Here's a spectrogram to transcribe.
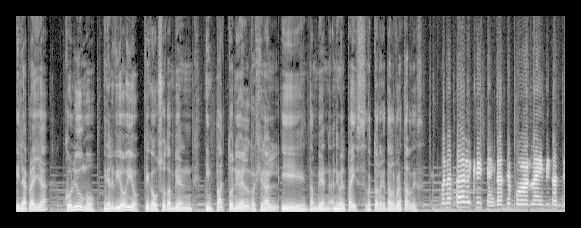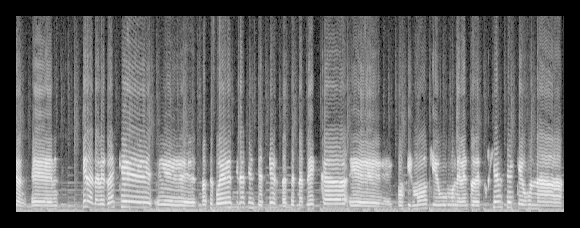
en la playa Coliumo, en el Bío que causó también impacto a nivel regional y también a nivel país? Doctora, ¿qué tal? Buenas tardes. Buenas tardes, Cristian. Gracias por la invitación. Eh, mira, la verdad es que eh, no se puede decir a ciencia cierta. la Pesca eh, confirmó que hubo un evento de surgencia, que es una,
